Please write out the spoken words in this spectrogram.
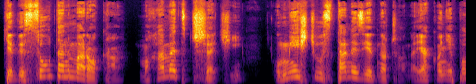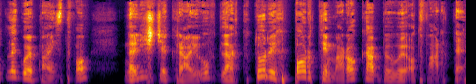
Kiedy sułtan Maroka, Mohamed III, umieścił Stany Zjednoczone jako niepodległe państwo na liście krajów, dla których porty Maroka były otwarte.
